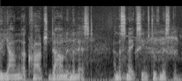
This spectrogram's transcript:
The young are crouched down in the nest, and the snake seems to have missed them.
